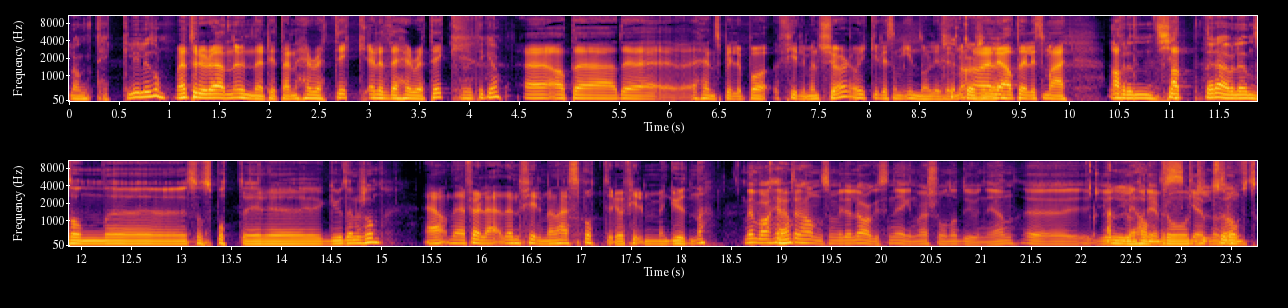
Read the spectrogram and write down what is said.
langtekkelig, liksom. Men jeg tror det er den undertittelen 'Heretic', eller 'The Heretic', Heretic ja. eh, at det, det henspiller på filmen sjøl, og ikke liksom innholdet i filmen. Kanskje det. Eller at det liksom er at, For en kjetter er vel en sånn, uh, sånn spottergud, eller sånn. Ja, det føler jeg. Den filmen her spotter jo filmgudene. Men hva heter han som ville lage sin egen versjon av Dune igjen? Uh, Alejandro eller noe sånt?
